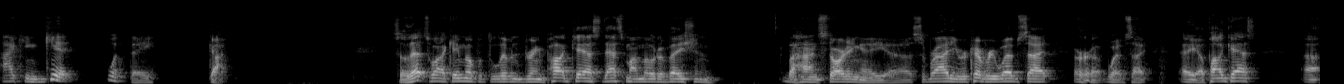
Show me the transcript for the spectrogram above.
I can get what they got. So that's why I came up with the Living Dream podcast. That's my motivation behind starting a uh, sobriety recovery website or a website, a, a podcast. Uh,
